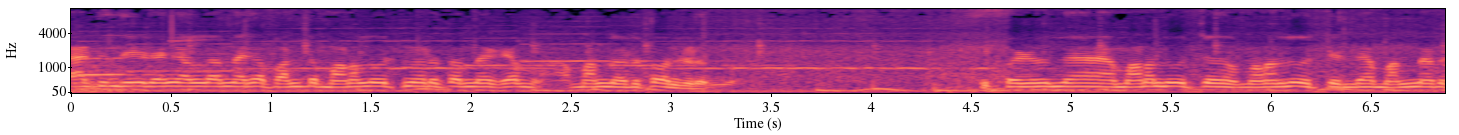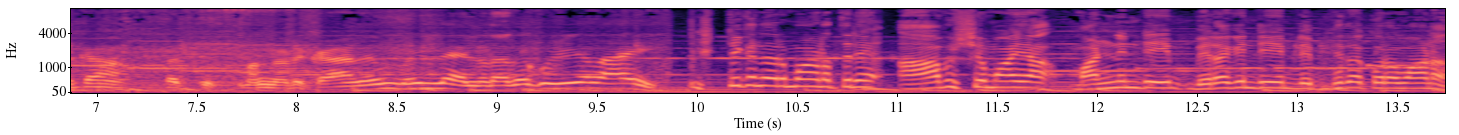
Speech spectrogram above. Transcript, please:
ആറ്റിൻ തീരങ്ങളിൽ നിന്നൊക്കെ പണ്ട് മണലൂറ്റിനടുത്തൊന്നൊക്കെ മണ്ണെടുത്തോണ്ടിരുന്നു ഇപ്പോഴും മണലൂറ്റ് മണലൂറ്റില്ല മണ്ണെടുക്കാൻ പറ്റും. മണ്ണെടുക്കാനും ഇല്ല എല്ലാതൊക്കെ കുഴികളായി. ഇഷ്ടിക നിർമ്മാണത്തിന് ആവശ്യമായ മണ്ണിന്റെയും വിറകിന്റെയും ലഭ്യത കുറവാണ്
